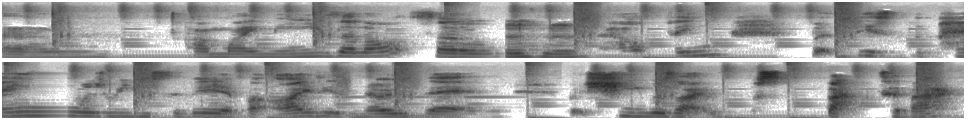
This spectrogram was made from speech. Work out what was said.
um, on my knees a lot, so mm-hmm. helping. But this, the pain was really severe, but I didn't know then. But she was like back to back.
